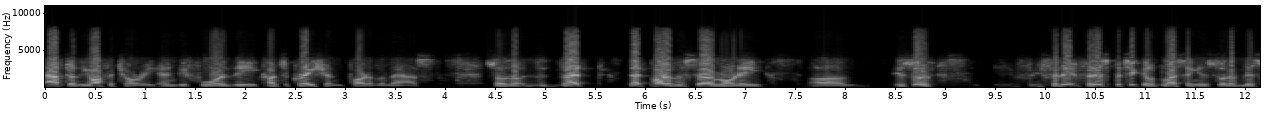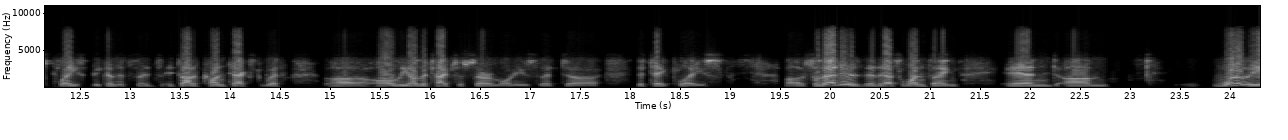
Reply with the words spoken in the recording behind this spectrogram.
after the offertory and before the consecration part of the mass. So the, that that part of the ceremony uh, is sort of for the, for this particular blessing is sort of misplaced because it's it's, it's out of context with uh, all the other types of ceremonies that uh, that take place. Uh, so that is that's one thing, and um, one of the,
